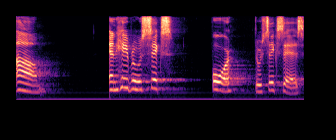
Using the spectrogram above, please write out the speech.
um, in Hebrews 6 4 through 6 says,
